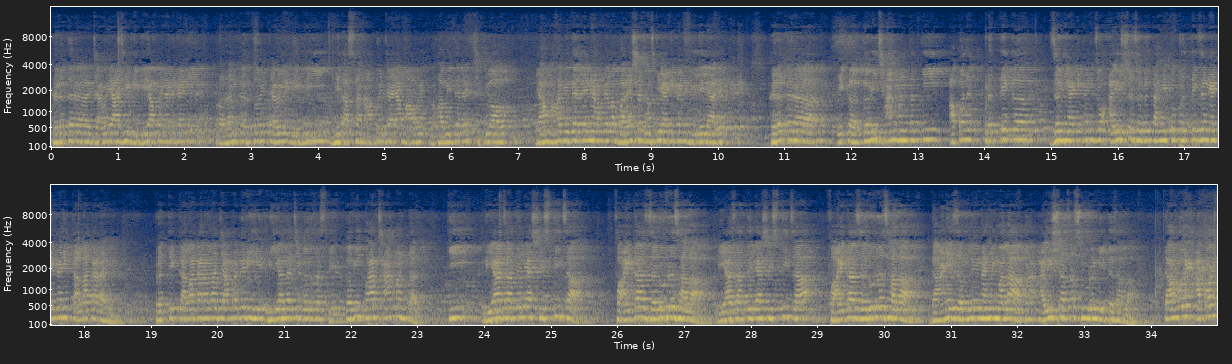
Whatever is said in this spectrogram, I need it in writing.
खरं तर ज्यावेळी आज ही डिग्री आपण या ठिकाणी प्रदान करतोय त्यावेळी डिग्री घेत असताना आपण ज्या या महाविद्यालयात शिकलो आहोत या महाविद्यालयाने आपल्याला बऱ्याचशा गोष्टी या ठिकाणी दिलेल्या आहेत. खरं तर एक कवी छान म्हणतात की आपण प्रत्येक जण या ठिकाणी जो आयुष्य जगत आहे तो प्रत्येक जण या ठिकाणी कलाकार आहे. प्रत्येक कलाकाराला ज्या प्रकारे रियाजाची गरज असते कवी फार छान म्हणतात की रियाजातल्या शिस्तीचा फायदा जरूर झाला. रियाजातल्या शिस्तीचा फायदा जरूर झाला. गाणे जमले नाही मला पण आयुष्याचा सूर नीट झाला. त्यामुळे आपण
